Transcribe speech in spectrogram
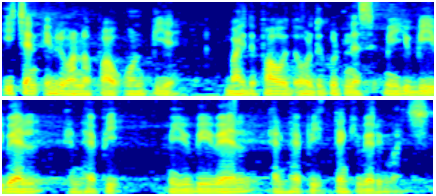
each and every one of our own peer. By the power of all the goodness, may you be well and happy. May you be well and happy. Thank you very much.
